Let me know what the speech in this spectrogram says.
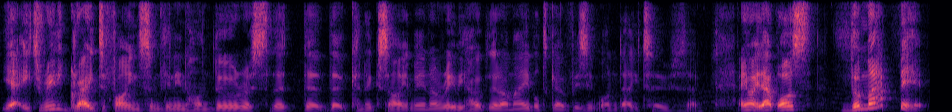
yeah, it's really great to find something in Honduras that, that, that can excite me. And I really hope that I'm able to go visit one day too. So anyway, that was the map bit.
